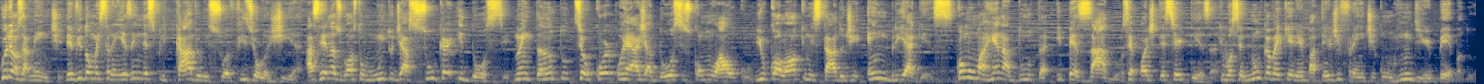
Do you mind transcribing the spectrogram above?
Curiosamente, devido a uma estranheza inexplicável em sua fisiologia, as renas gostam muito de açúcar e doce. No entanto, seu corpo reage a doces como álcool e o coloca em um estado de embriaguez. Como uma rena adulta e pesado, você pode ter certeza que você nunca vai querer bater de frente com um rindir bêbado.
